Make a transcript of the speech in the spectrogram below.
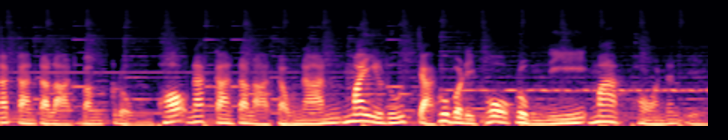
นักการตลาดบางกลุ่ม เพราะนักการตลาดเหล่านั้นไม่รู้จักผู้บริโภคกลุ่มนี้มากพอนั่นเอง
